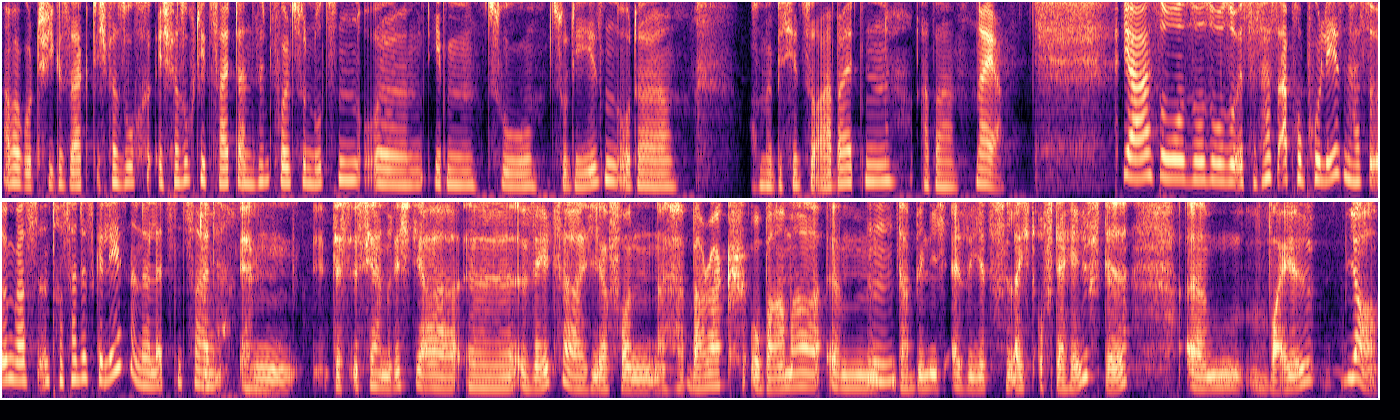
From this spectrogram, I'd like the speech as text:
aber gut, wie gesagt, ich versuche ich versuch die Zeit dann sinnvoll zu nutzen, äh, eben zu, zu lesen oder auch mal ein bisschen zu arbeiten. Aber naja. Ja, so, so, so, so ist es. Hast apropos lesen, hast du irgendwas Interessantes gelesen in der letzten Zeit? Du, ähm, das ist ja ein richtiger äh, Wälzer hier von Barack Obama. Ähm, mhm. Da bin ich also jetzt vielleicht auf der Hälfte, ähm, weil ja,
